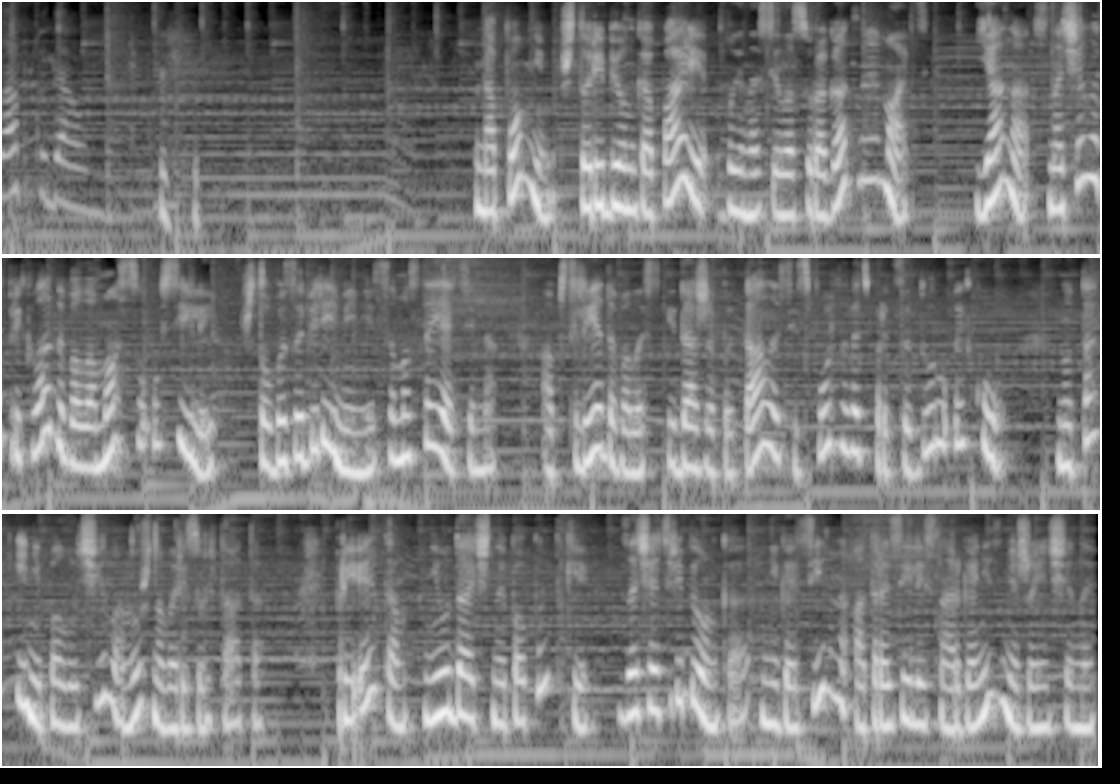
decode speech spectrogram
Лапку дал мне. Напомним, что ребенка паре выносила суррогатная мать. Яна сначала прикладывала массу усилий, чтобы забеременеть самостоятельно, обследовалась и даже пыталась использовать процедуру ЭКО, но так и не получила нужного результата. При этом неудачные попытки зачать ребенка негативно отразились на организме женщины,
